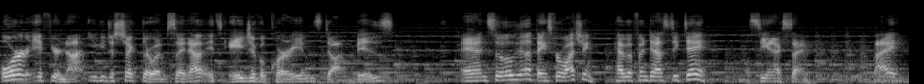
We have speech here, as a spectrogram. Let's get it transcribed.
or if you're not, you can just check their website out. It's ageofaquariums.biz. And so, yeah, thanks for watching. Have a fantastic day. I'll see you next time. Bye.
